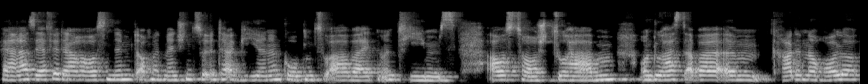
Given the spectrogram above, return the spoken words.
ja, sehr viel daraus nimmt, auch mit Menschen zu interagieren, in Gruppen zu arbeiten und Teams, Austausch zu haben. Und du hast aber ähm, gerade eine Rolle,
